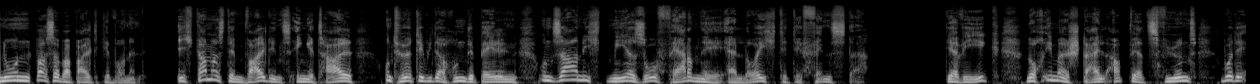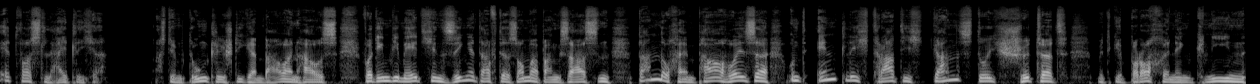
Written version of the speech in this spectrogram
Nun war's aber bald gewonnen. Ich kam aus dem Wald ins enge Tal und hörte wieder Hunde bellen und sah nicht mehr so ferne, erleuchtete Fenster. Der Weg, noch immer steil abwärts führend, wurde etwas leidlicher. Aus dem Dunkel stieg ein Bauernhaus, vor dem die Mädchen singend auf der Sommerbank saßen, dann noch ein paar Häuser, und endlich trat ich ganz durchschüttert, mit gebrochenen Knien,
